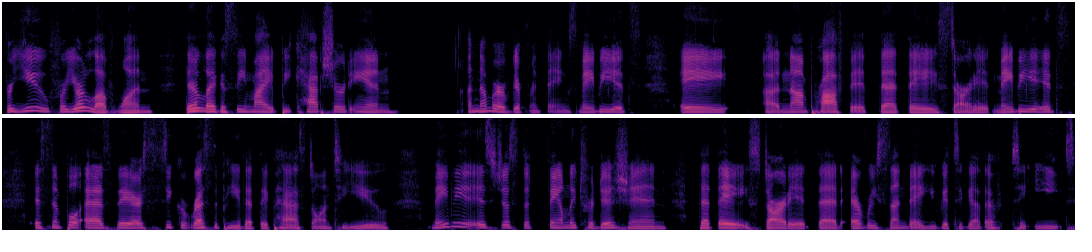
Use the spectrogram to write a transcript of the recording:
For you, for your loved one, their legacy might be captured in a number of different things. Maybe it's a, a nonprofit that they started. Maybe it's as simple as their secret recipe that they passed on to you. Maybe it's just a family tradition that they started that every Sunday you get together to eat.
